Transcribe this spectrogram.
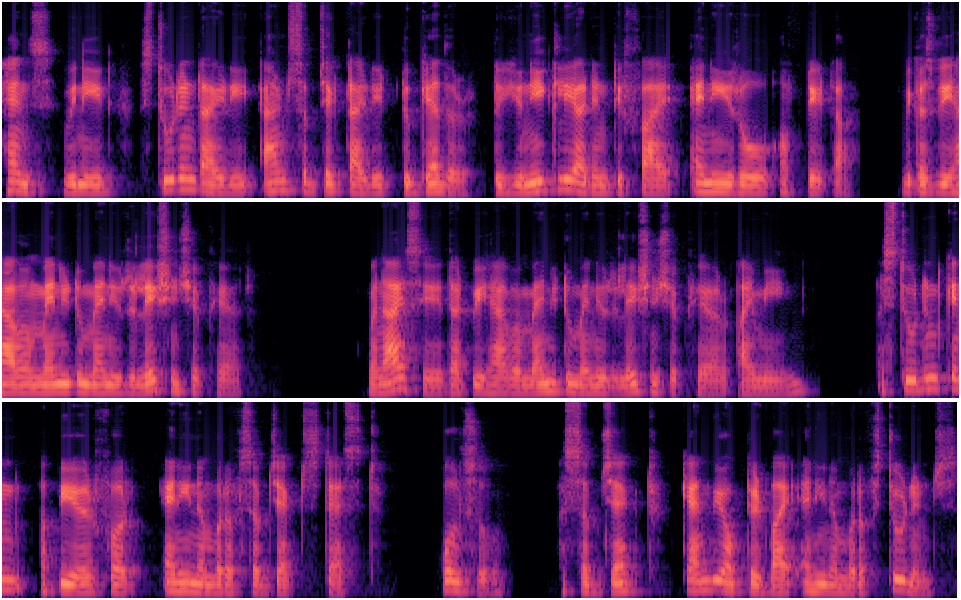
Hence, we need student ID and subject ID together to uniquely identify any row of data because we have a many-to-many relationship here. When I say that we have a many-to-many relationship here, I mean a student can appear for any number of subjects test. Also, a subject can be opted by any number of students.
